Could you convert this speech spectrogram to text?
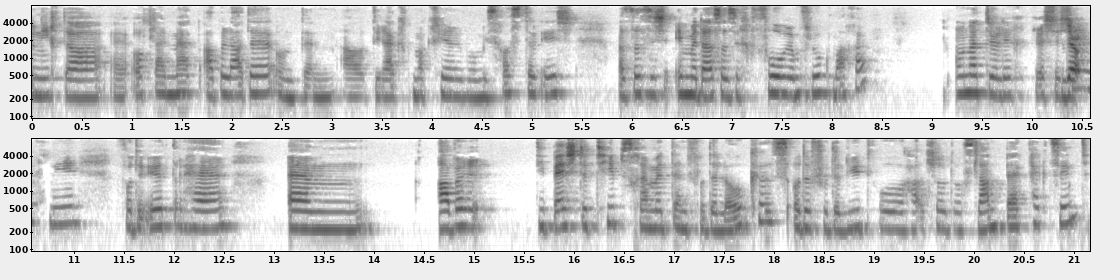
tue ich da eine Offline Map abladen und dann auch direkt markieren, wo mein Hostel ist. Also das ist immer das, was ich vor dem Flug mache. Und natürlich recherchiere ja. ich ein bisschen von den Örtern her. Ähm, aber die besten Tipps kommen dann von den Locals oder von den Leuten, die halt schon durchs Land backpackt sind.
